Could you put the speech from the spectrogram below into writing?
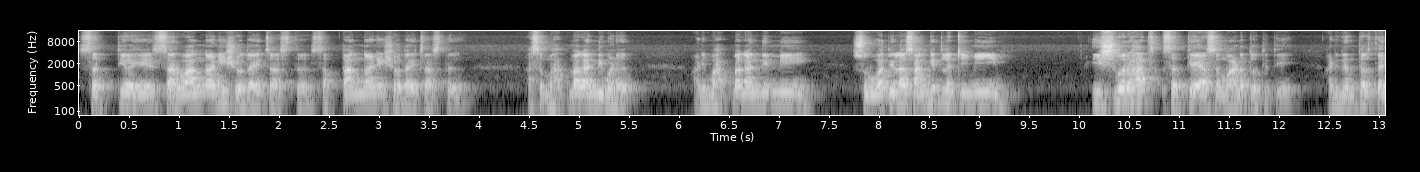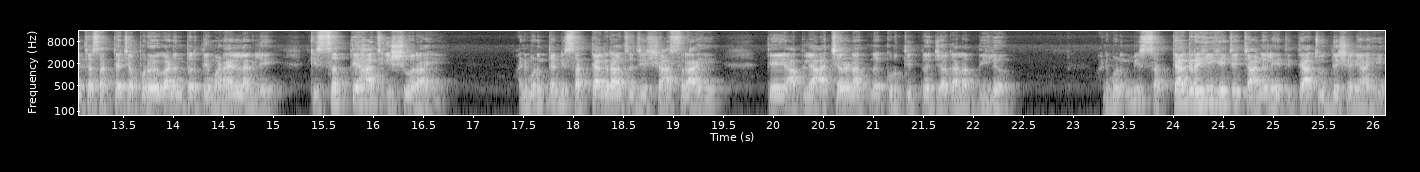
सत्य हे सर्वांगाने शोधायचं असतं सप्तांगाने शोधायचं असतं असं महात्मा गांधी म्हणत. आणि महात्मा गांधींनी सुरुवातीला सांगितलं की मी ईश्वर हाच सत्य आहे असं मानत होते ते. आणि नंतर त्यांच्या सत्याच्या प्रयोगानंतर ते म्हणायला लागले की सत्य हाच ईश्वर आहे. आणि म्हणून त्यांनी सत्याग्रहाचं जे शास्त्र आहे ते आपल्या आचरणातनं कृतीतनं जगाला दिलं. आणि म्हणून मी सत्याग्रही हे जे चॅनल आहे ते त्याच उद्देशाने आहे.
